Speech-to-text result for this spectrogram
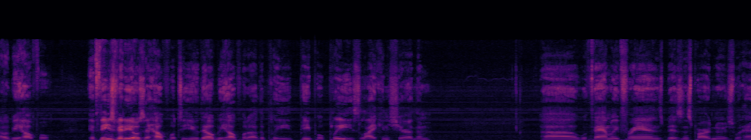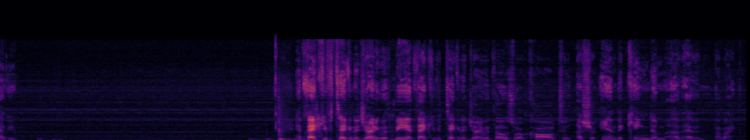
That would be helpful. If these videos are helpful to you, they'll be helpful to other people. Please like and share them uh, with family, friends, business partners, what have you. And thank you for taking the journey with me, and thank you for taking the journey with those who are called to usher in the kingdom of heaven. Bye bye.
